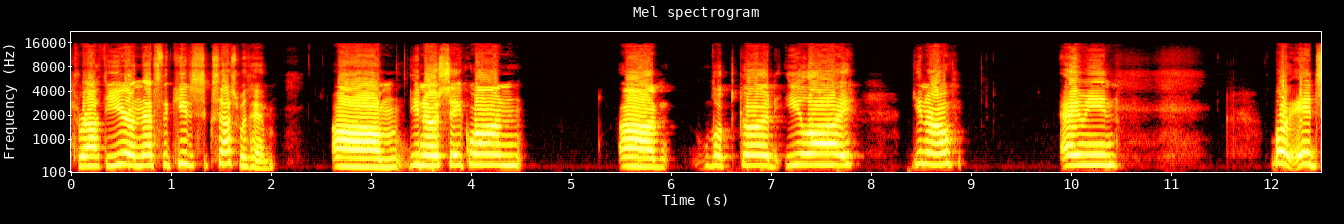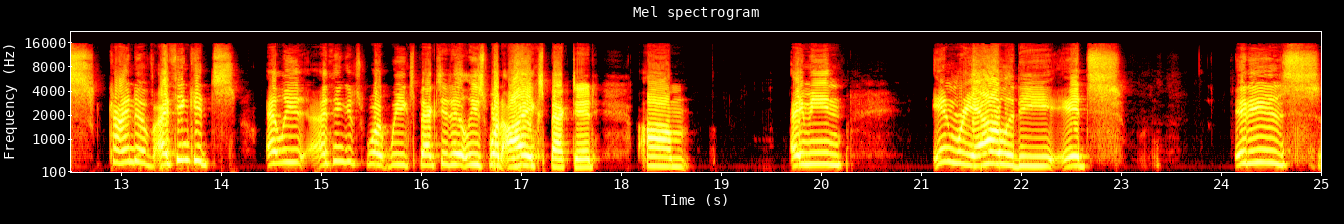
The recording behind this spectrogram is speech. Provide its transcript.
throughout the year, and that's the key to success with him. Um, you know, Saquon uh, looked good. Eli, you know, I mean, look, it's kind of. I think it's at least. I think it's what we expected. At least what I expected. Um, I mean, in reality, it's it is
